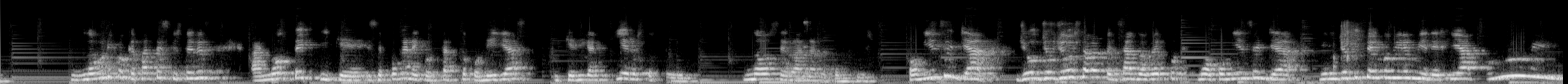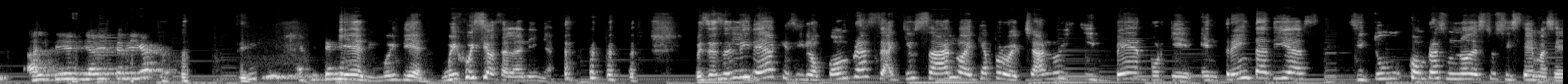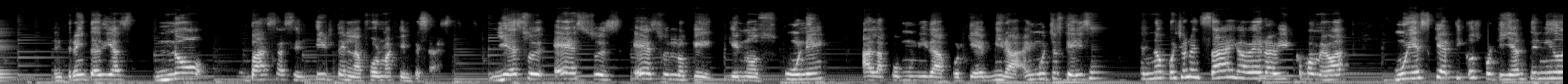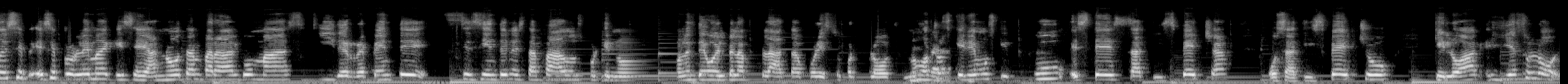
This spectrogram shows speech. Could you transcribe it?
Lo único que falta es que ustedes anoten y que se pongan en contacto con ellas y que digan, quiero estos productos no se van a arrepentir. Comiencen ya. Yo, yo, yo estaba pensando, a ver, no, comiencen ya. Miren, yo aquí tengo, miren, mi energía, uy, al 100, ¿ya viste, amiga? Sí. Aquí tengo. Bien, muy bien, muy juiciosa la niña. Pues esa es la idea, que si lo compras hay que usarlo, hay que aprovecharlo y, y ver, porque en 30 días, si tú compras uno de estos sistemas en, en 30 días, no vas a sentirte en la forma que empezaste. Y eso, eso, es, eso es lo que, que nos une a la comunidad, porque mira, hay muchos que dicen, no, pues yo lo ensayo, a ver, a ver cómo me va. Muy escépticos porque ya han tenido ese, ese problema de que se anotan para algo más y de repente se sienten estafados porque no, no les devuelve la plata por esto, por lo otro. Nosotros queremos que tú estés satisfecha o satisfecho que lo haga, y eso lo,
